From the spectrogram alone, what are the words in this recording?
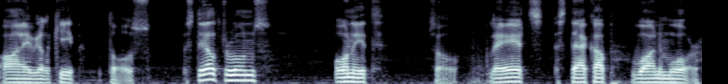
I will keep those stealth runes on it. So let's stack up one more.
